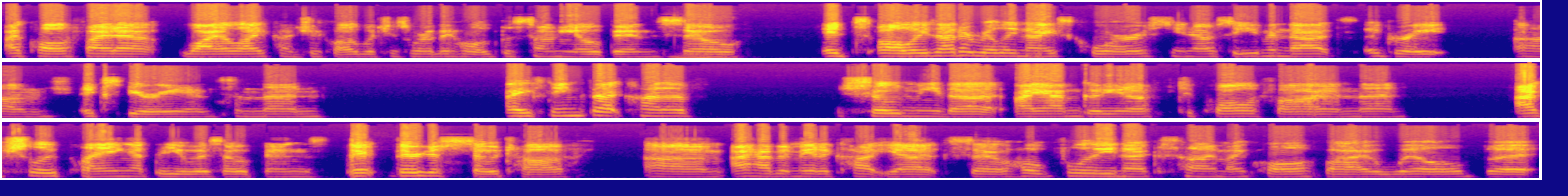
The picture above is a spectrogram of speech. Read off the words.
I qualified at Waialae Country Club, which is where they hold the Sony Open. So yeah. it's always at a really nice course, you know. So even that's a great um, experience. And then I think that kind of showed me that I am good enough to qualify. And then actually playing at the U.S. Opens, they're, they're just so tough. Um, I haven't made a cut yet, so hopefully next time I qualify, I will. But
